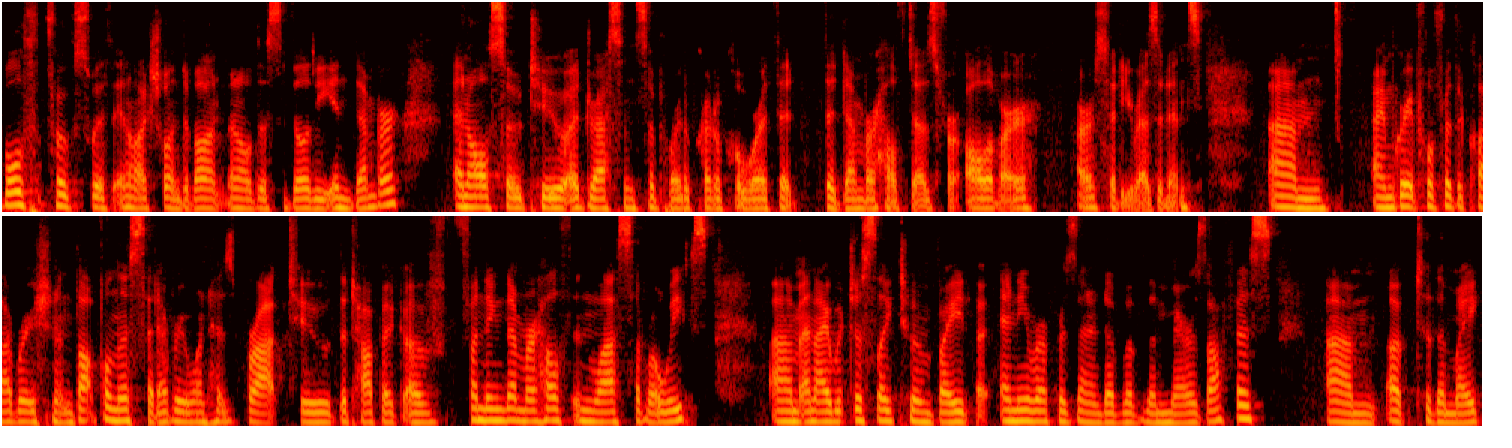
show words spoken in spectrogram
both folks with intellectual and developmental disability in Denver and also to address and support the critical work that, that Denver Health does for all of our, our city residents. Um, I'm grateful for the collaboration and thoughtfulness that everyone has brought to the topic of funding Denver Health in the last several weeks. Um, and I would just like to invite any representative of the mayor's office um, up to the mic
